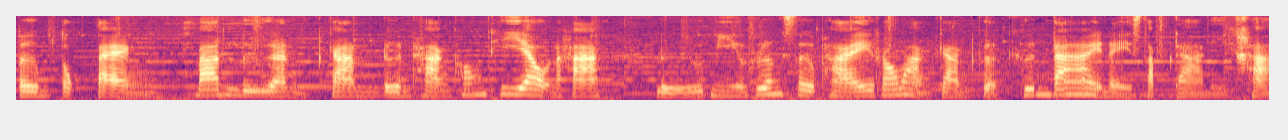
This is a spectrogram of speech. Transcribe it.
เติมตกแต่ง บ้านเรือน การเดินทางท่องเที่ยวนะคะ หรือมีเรื่องเซอร์ไพรส์ระหว่างการเกิดขึ้นได้ในสัปดาห์นี้ค่ะ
